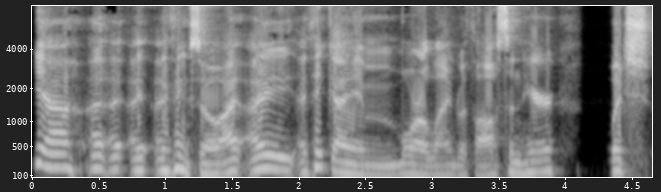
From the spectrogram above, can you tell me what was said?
Yeah, I, I, I think so. I, I, I think I am more aligned with Austin here, which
